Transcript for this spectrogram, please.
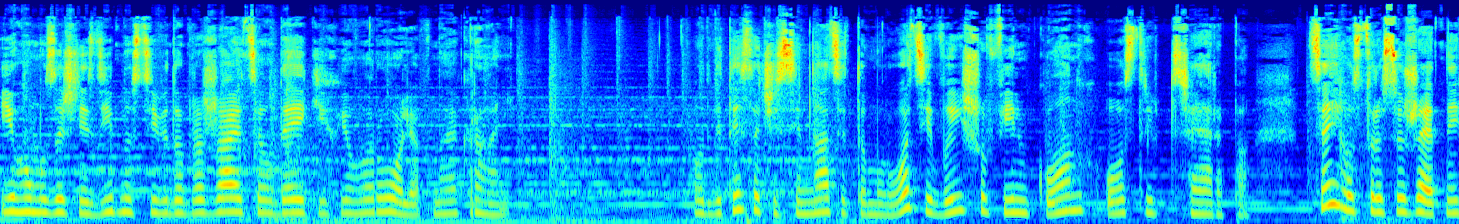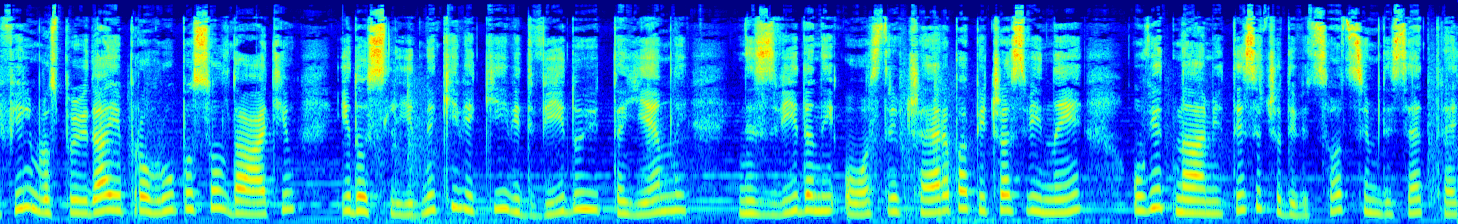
і його музичні здібності відображаються у деяких його ролях на екрані. У 2017 році вийшов фільм Конг Острів Черепа. Цей гостросюжетний фільм розповідає про групу солдатів і дослідників, які відвідують таємний незвіданий острів Черепа під час війни у В'єтнамі 1973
